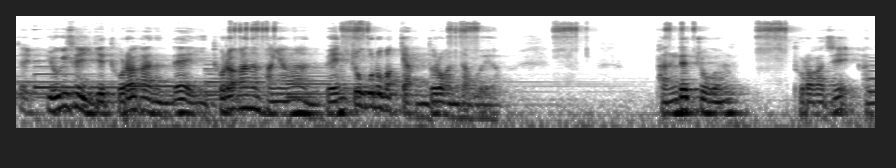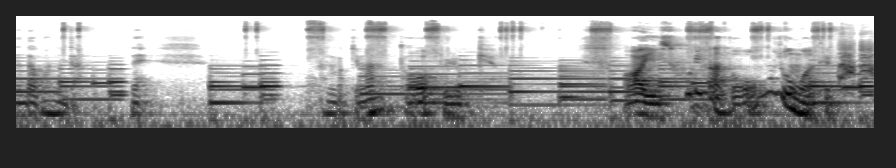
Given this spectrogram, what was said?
자, 여기서 이게 돌아가는데 이 돌아가는 방향은 왼쪽으로밖에 안 돌아간다고 해요. 반대쪽은 돌아가지 않는다고 합니다. 네. 한 바퀴만 더 돌려볼게요. 아, 이 소리가 너무 좋은 것 같아요.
